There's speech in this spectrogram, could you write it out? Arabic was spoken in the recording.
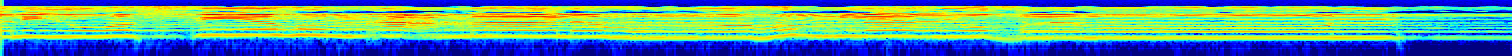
وليوفيهم أعمالهم وهم لا يظلمون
